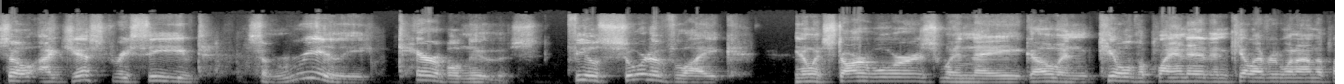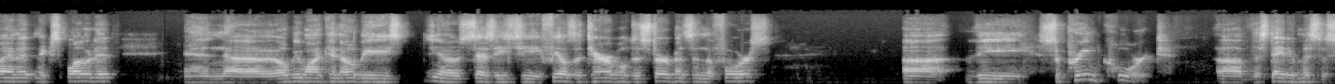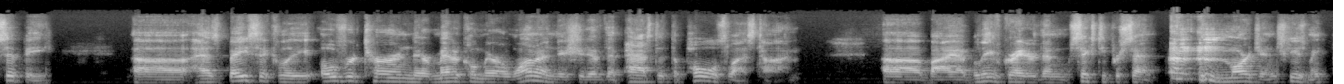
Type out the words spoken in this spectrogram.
So I just received some really terrible news. Feels sort of like, you know, in Star Wars when they go and kill the planet and kill everyone on the planet and explode it. And uh, Obi Wan Kenobi, you know, says he, he feels a terrible disturbance in the Force. Uh, the Supreme Court of the state of Mississippi uh, has basically overturned their medical marijuana initiative that passed at the polls last time uh, by, I believe, greater than 60% margin, excuse me,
